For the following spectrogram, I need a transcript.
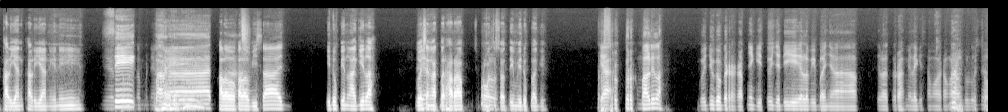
kalian-kalian ini Iya, Sik yang- banget kalau kalau bisa hidupin lagi lah gue Iya. sangat berharap Supermoto. Shot Team hidup lagi Ya. terstruktur kembali lah gue juga berharapnya gitu jadi lebih banyak silaturahmi lagi sama orang-orang Nah, dulu benar,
